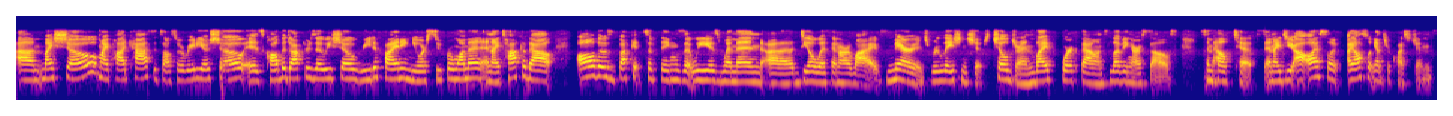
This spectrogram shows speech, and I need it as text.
Um, my show, my podcast, it's also a radio show, is called The Dr. Zoe Show Redefining Your Superwoman. And I talk about all those buckets of things that we as women uh, deal with in our lives marriage, relationships, children, life work balance, loving ourselves, some health tips. And I do, I also, I also answer questions.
